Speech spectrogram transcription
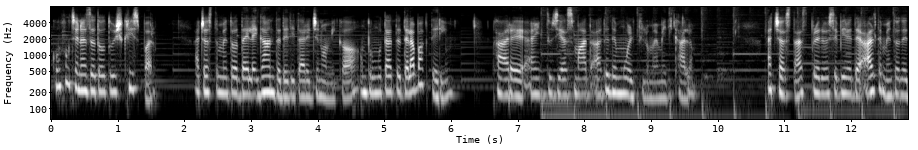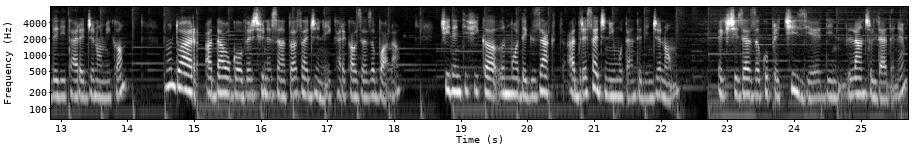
Cum funcționează totuși CRISPR? Această metodă elegantă de editare genomică, împrumutată de la bacterii, care a entuziasmat atât de mult lumea medicală. Aceasta, spre deosebire de alte metode de editare genomică, nu doar adaugă o versiune sănătoasă a genei care cauzează boala, ci identifică în mod exact adresa genei mutante din genom, o excizează cu precizie din lanțul de ADN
